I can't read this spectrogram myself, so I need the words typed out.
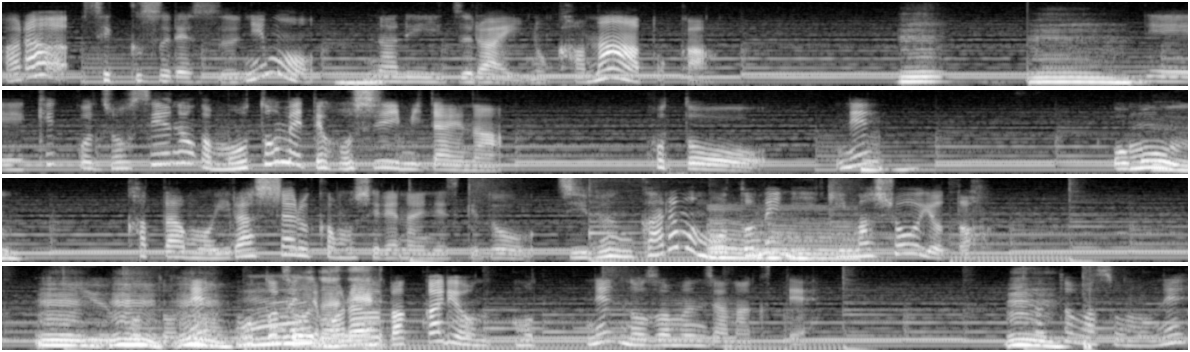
から、セックスレスにもなりづらいのかなとか。うん、で結構女性の方が求めてほしいみたいなことをね、うん、思う方もいらっしゃるかもしれないんですけど自分からも求めに行きましょうよと。いうことね、うん。うん。求めてもらうばっかりをもね望むんじゃなくて、うん。あとはそのね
